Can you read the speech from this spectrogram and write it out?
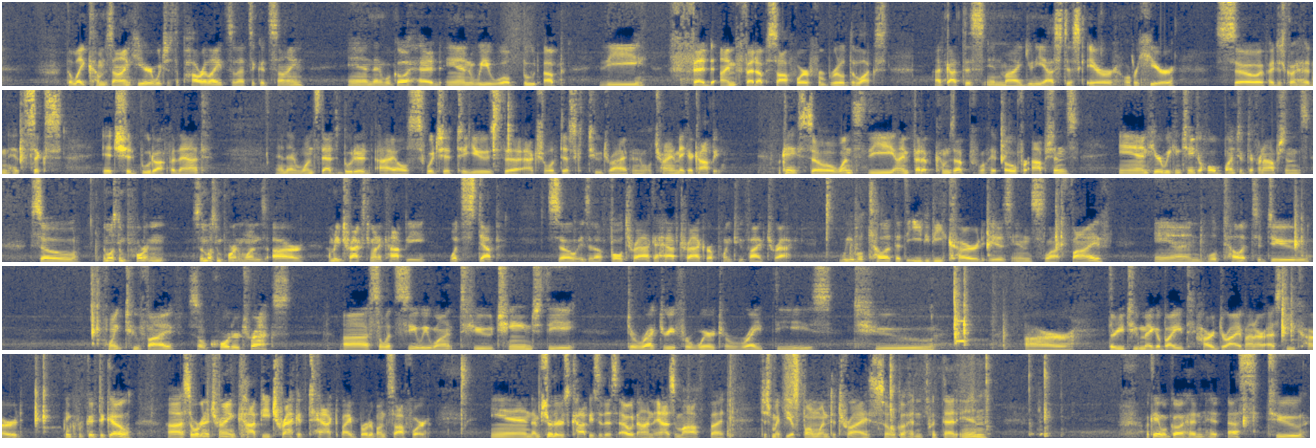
the light comes on here which is the power light so that's a good sign and then we'll go ahead and we will boot up the fed I'm fed up software from Brutal Deluxe I've got this in my Uni S Disk Air over here. So if I just go ahead and hit 6, it should boot off of that. And then once that's booted, I'll switch it to use the actual disk 2 drive and we'll try and make a copy. Okay, so once the I'm fed up comes up, we'll hit O for options. And here we can change a whole bunch of different options. So the most important, so the most important ones are how many tracks do you want to copy, what step, so is it a full track, a half track, or a 0.25 track? We will tell it that the EDD card is in slot 5 and we'll tell it to do 0.25, so quarter tracks. Uh, so let's see, we want to change the directory for where to write these to our 32 megabyte hard drive on our SD card. I think we're good to go. Uh, so we're going to try and copy Track Attack by Broderbund Software. And I'm sure there's copies of this out on Asimov, but just might be a fun one to try. So we'll go ahead and put that in. Okay, we'll go ahead and hit S to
